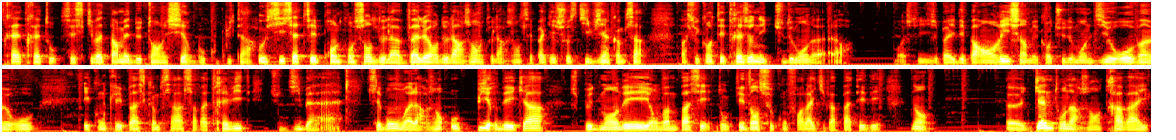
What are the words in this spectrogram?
très très tôt. C'est ce qui va te permettre de t'enrichir beaucoup plus tard. Aussi, ça te fait prendre conscience de la valeur de l'argent, que l'argent c'est pas quelque chose qui vient comme ça. Parce que quand tu es très jeune et que tu demandes, alors moi je te dis, j'ai pas eu des parents riches, hein, mais quand tu demandes 10 euros, 20 euros et qu'on te les passe comme ça, ça va très vite. Tu te dis, bah c'est bon, moi l'argent, au pire des cas, je peux demander et on va me passer. Donc tu es dans ce confort-là qui va pas t'aider. Non, euh, gagne ton argent, travaille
